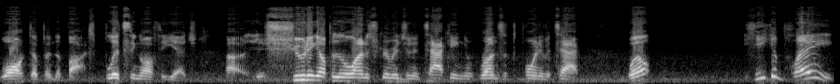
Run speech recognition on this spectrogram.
walked up in the box, blitzing off the edge, uh, shooting up in the line of scrimmage and attacking runs at the point of attack. Well, he can play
